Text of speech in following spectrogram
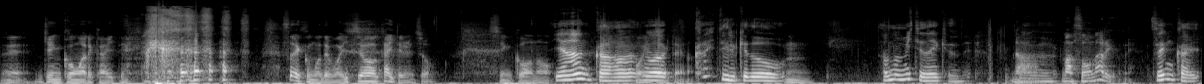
ね、原稿まで書いて。そやくんもでも一応書いてるんでしょ？進行の。いや、なんか、書いてるけど、うん。あんま見てないけどね。あうんまあそうなるよね。前回、っ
